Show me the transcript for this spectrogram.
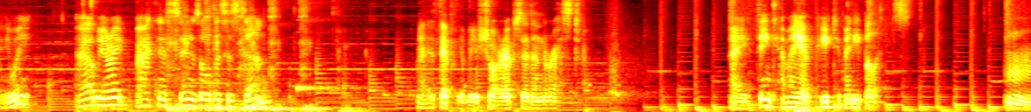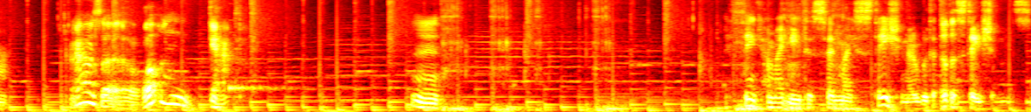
Anyway, I'll be right back as soon as all this is done. Man, it's definitely gonna be a shorter episode than the rest. I think I may have a few too many bullets. Hmm. That was a long gap. Hmm. I think I might need to send my station over to other stations.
